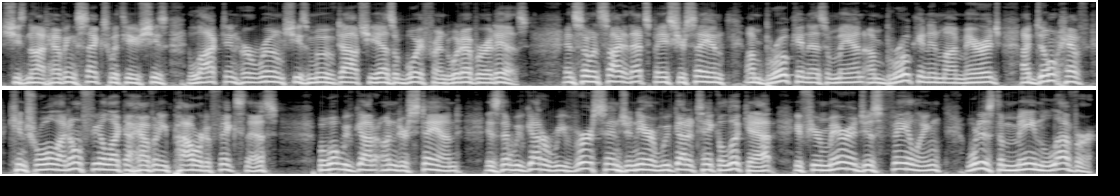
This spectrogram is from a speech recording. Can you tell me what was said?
She's not having sex with you. She's locked in her room. She's moved out. She has a boyfriend, whatever it is. And so, inside of that space, you're saying, I'm broken as a man. I'm broken in my marriage. I don't have control. I don't feel like I have any power to fix this. But what we've got to understand is that we've got to reverse engineer and we've got to take a look at if your marriage is failing, what is the main lever?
